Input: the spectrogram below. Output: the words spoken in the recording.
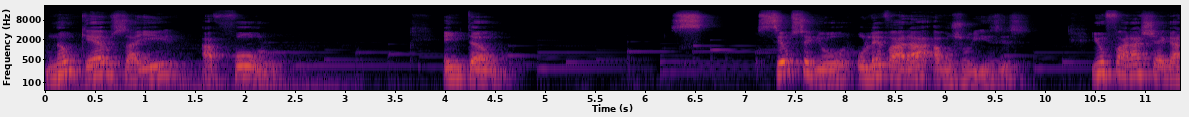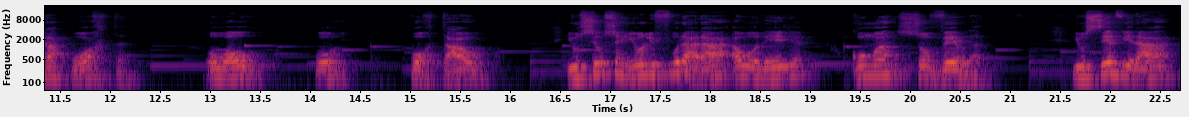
não quero sair a foro. Então, seu senhor o levará aos juízes e o fará chegar à porta ou ao portal e o seu senhor lhe furará a orelha com uma sovela, e o servirá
